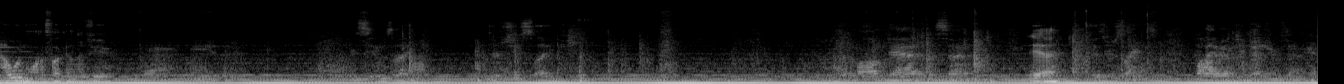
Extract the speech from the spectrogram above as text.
I wouldn't want to fucking live here. Yeah, me either. It seems like there's just like the mom, dad, and the son. Yeah. Because there's like five empty bedrooms out here.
